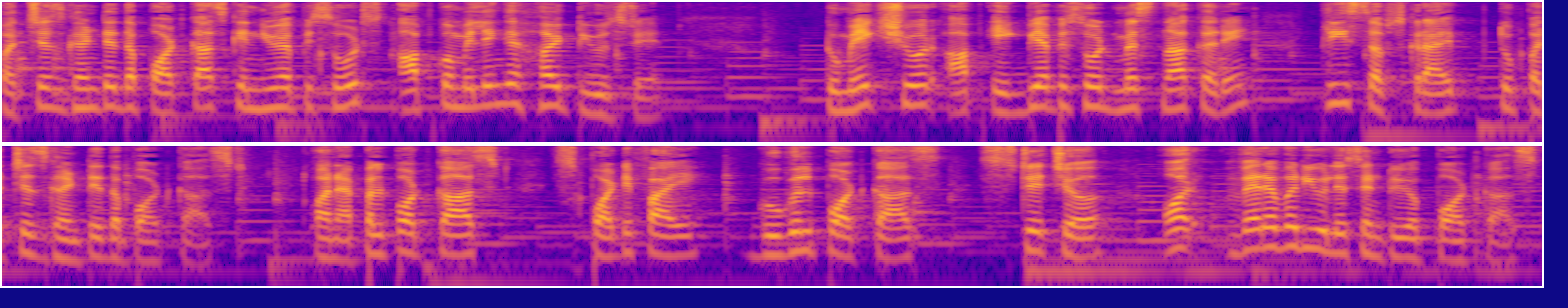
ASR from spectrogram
Pachchis Ghante the podcast के न्यू एपिसोड्स आपको मिलेंगे हर ट्यूसडे टू मेक श्योर आप एक भी एपिसोड मिस ना करें प्लीज़ subscribe to Pachchis Ghante the podcast on Apple podcast Spotify Google podcast Stitcher और wherever you listen to podcast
